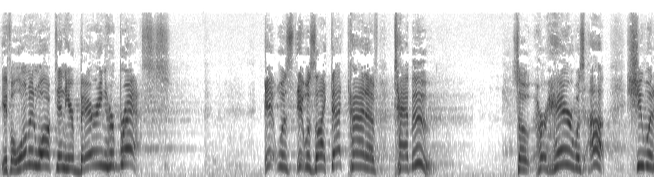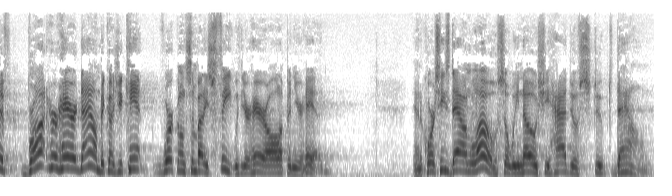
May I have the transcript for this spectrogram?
If a woman walked in here baring her breasts, it was, it was like that kind of taboo. So her hair was up. She would have brought her hair down because you can't work on somebody's feet with your hair all up in your head. And of course, he's down low, so we know she had to have stooped down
